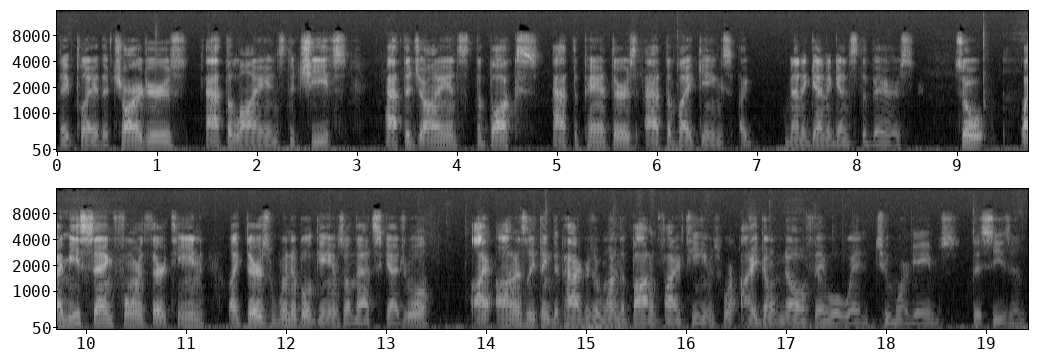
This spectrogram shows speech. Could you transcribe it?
They play the Chargers at the Lions, the Chiefs at the Giants, the Bucks at the Panthers, at the Vikings, ag- then again against the Bears. So by me saying four and thirteen, like there's winnable games on that schedule. I honestly think the Packers are one of the bottom five teams where I don't know if they will win two more games this season.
